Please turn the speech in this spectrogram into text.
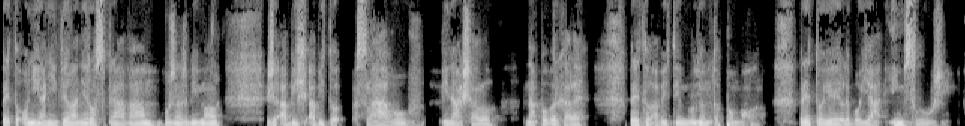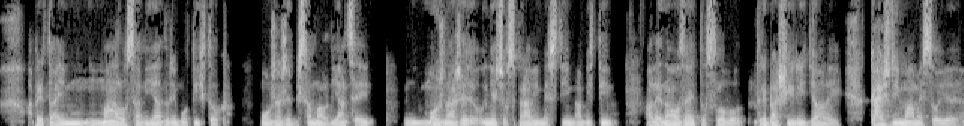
preto o nich ani veľa nerozprávam, možno, že bych mal, že aby, aby to slávu vynášalo na povrch, ale preto, aby tým ľuďom to pomohlo. Preto je, lebo ja im slúžim. A preto aj málo sa vyjadrím o týchto Možno, že by sa mal viacej, možno, že niečo spravíme s tým, aby tým, ale naozaj to slovo treba šíriť ďalej. Každý máme svoje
